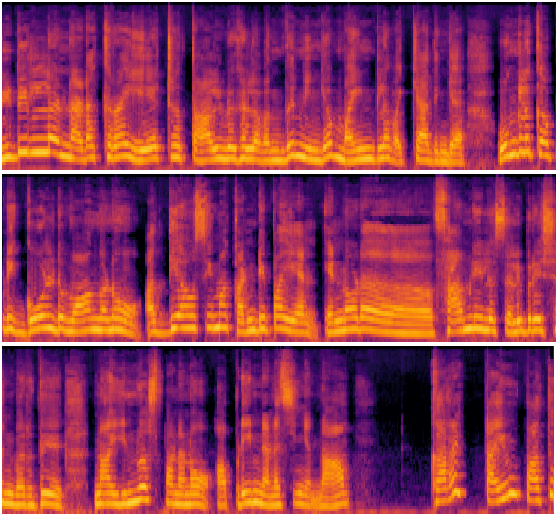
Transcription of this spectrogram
மிடில்ல நடக்கிற ஏற்ற தாழ்வுகளை வந்து நீங்க மைண்ட்ல வைக்காதீங்க. உங்களுக்கு அப்படி கோல்டு வாங்கணும் அத்தியாவசியமா கண்டிப்பா என் என்னோட ஃபேமிலியில செலிப்ரேஷன் வருது நான் இன்வெஸ்ட் பண்ணணும் அப்படின்னு நினைச்சீங்கன்னா கரெக்ட் டைம் பார்த்து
